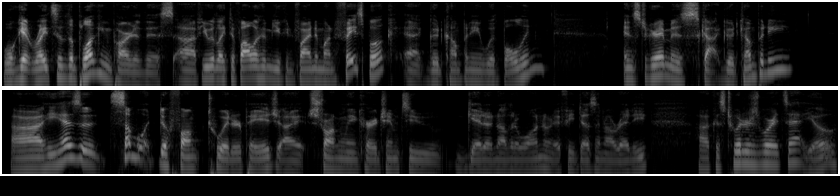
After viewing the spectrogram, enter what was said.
We'll get right to the plugging part of this. Uh, if you would like to follow him, you can find him on Facebook at Good Company with Bowling. Instagram is Scott Good Company. Uh, he has a somewhat defunct Twitter page. I strongly encourage him to get another one if he doesn't already, because Twitter's where it's at, yo.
